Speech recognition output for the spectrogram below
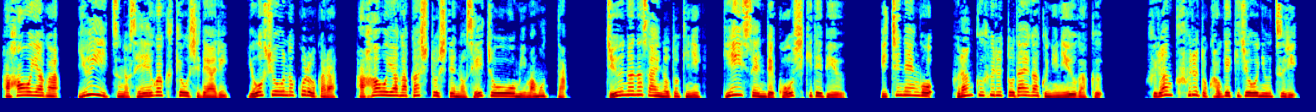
母親が唯一の声楽教師であり、幼少の頃から母親が歌手としての成長を見守った。17歳の時にギーセンで公式デビュー。1年後、フランクフルト大学に入学。フランクフルト歌劇場に移り、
